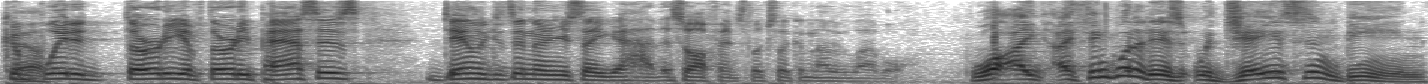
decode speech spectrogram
completed yeah. 30 of 30 passes, Daniels gets in there and you say, yeah, this offense looks like another level. Well, I, I think what it is with Jason Bean,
